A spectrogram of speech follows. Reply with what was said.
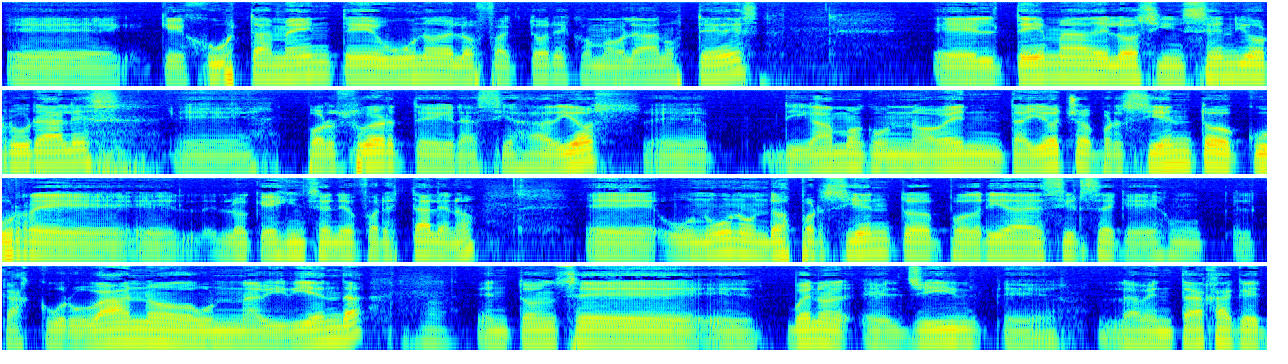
eh, que justamente uno de los factores, como hablaban ustedes, el tema de los incendios rurales, por suerte, gracias a Dios, digamos que un 98% ocurre lo que es incendios forestales, ¿no? Eh, un 1, un 2% podría decirse que es un, el casco urbano o una vivienda. Entonces, eh, bueno, el Jeep, eh, la ventaja que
